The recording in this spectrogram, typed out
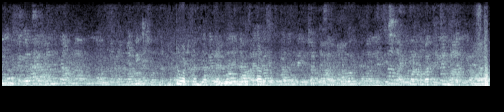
Thank you. పట్టుకొని చెప్తే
